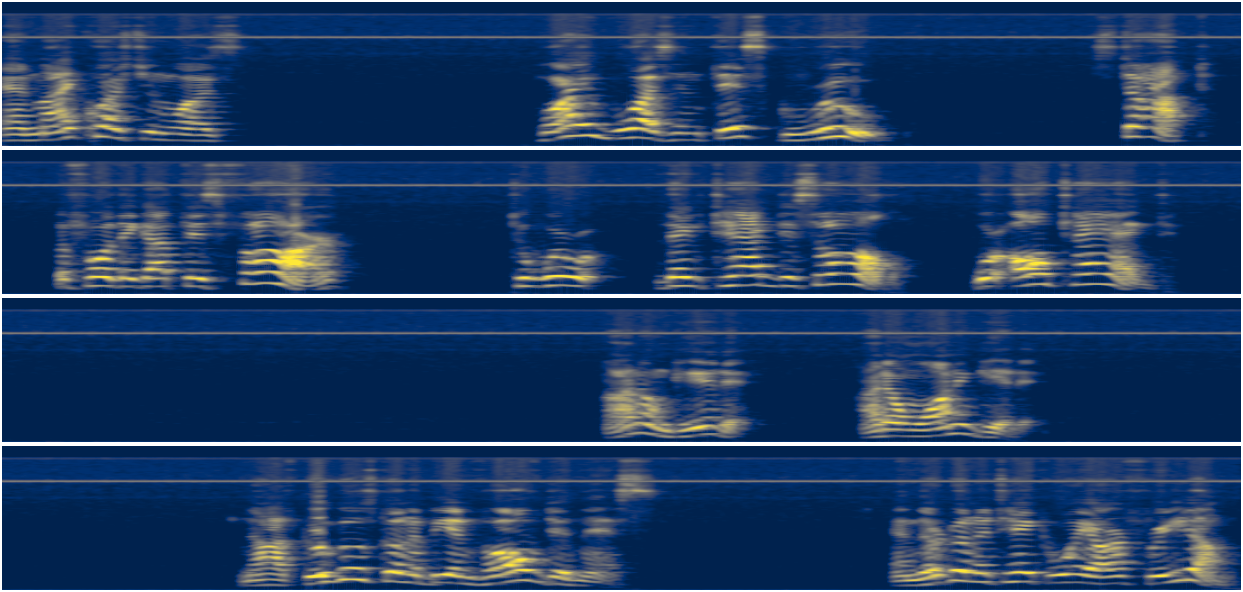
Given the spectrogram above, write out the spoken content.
And my question was, why wasn't this group stopped before they got this far to where they've tagged us all? We're all tagged. I don't get it. I don't want to get it. Now, if Google's going to be involved in this, and they're going to take away our freedom,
